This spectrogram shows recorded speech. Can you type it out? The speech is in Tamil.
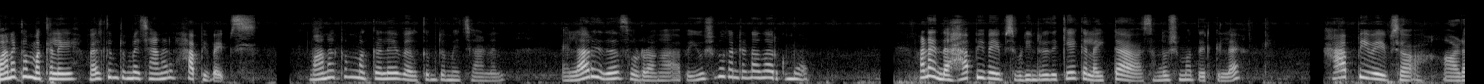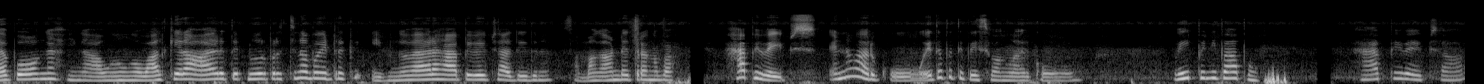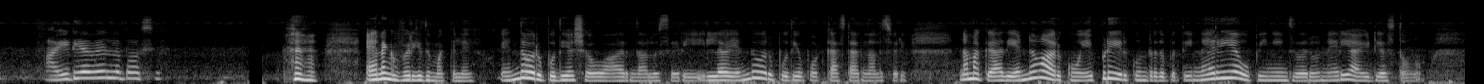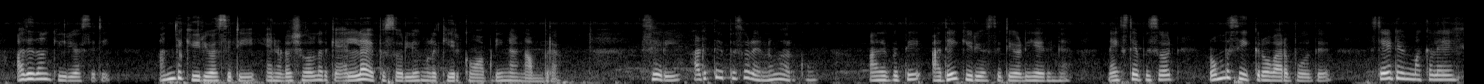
வணக்கம் மக்களே welcome to my channel happy vibes வணக்கம் மக்களே வெல்கம் டு மை சேனல் எல்லோரும் இதை சொல்கிறாங்க அப்போ யூஸ்வல் கண்டென்ட்டாக தான் இருக்குமோ? ஆனால் இந்த ஹாப்பி வைப்ஸ் அப்படின்றது கேட்க லைட்டாக சந்தோஷமாக இருக்குல்ல? ஹாப்பி வைப்ஸா அட போங்க. இங்கே அவங்கவுங்க வாழ்க்கையில் ஆயிரத்தி எட்நூறு பிரச்சனை போயிட்டுருக்கு. இவங்க வேறு ஹாப்பி வைப்ஸ் அது இதுன்னு செம்ம காண்டேத்துறாங்கப்பா ஹாப்பி வைப்ஸ் என்னவா இருக்கும்? எதை பற்றி பேசுவாங்களா இருக்கும்? வெயிட் பண்ணி பார்ப்போம். ஹாப்பி வைப்ஸா ஐடியாவே இல்லை பாஸ் எனக்கு புரியுது மக்களே. எந்த ஒரு புதிய ஷோவாக இருந்தாலும் சரி இல்லை எந்த ஒரு புதிய போட்காஸ்ட்டாக இருந்தாலும் சரி நமக்கு அது என்னவாக இருக்கும் எப்படி இருக்குன்றதை பற்றி நிறைய ஒப்பீனியன்ஸ் வரும் நிறைய ஐடியாஸ் தோணும். அதுதான் க்யூரியாசிட்டி அந்த க்யூரியாசிட்டி என்னோடய ஷோவில் இருக்க எல்லா எபிசோட்லேயும் உங்களுக்கு இருக்கும் அப்படின்னு நான் நம்புகிறேன் சரி அடுத்த எபிசோட் என்னவாக இருக்கும்? அதை பற்றி அதே க்யூரியாசிட்டியோடயே இருங்க. நெக்ஸ்ட் எபிசோட் ரொம்ப சீக்கிரம் வரப்போகுது. ஸ்டேட்யூன் மக்களே.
